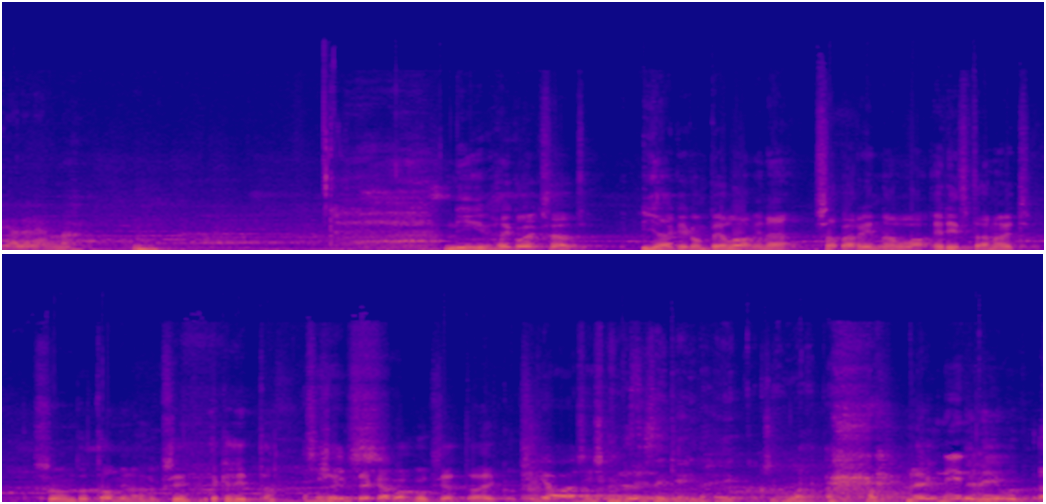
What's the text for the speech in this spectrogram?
vielä enemmän. Mm. Niin, hei koetko sä, että jääkiekon pelaaminen Sapa rinnalla edistää noita sun tota, ominaisuuksia ja kehittää? Siis... Se, sekä vahvuuksia että heikkouksia. Joo, siis kyllä... se ei kehitä heikkouksia huono. niin, niin, niin, mutta...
